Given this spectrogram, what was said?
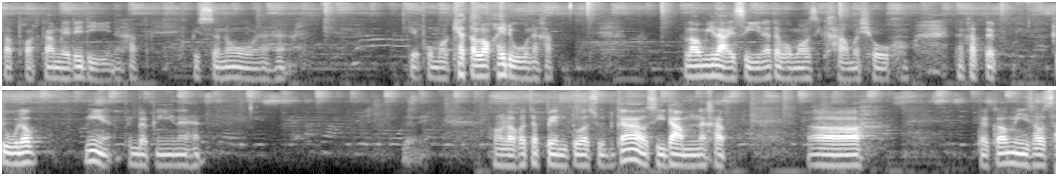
ซัพพอร์ตกล้ามเนื้อได้ดีนะครับพิซโนนะฮะเดี๋ยวผมเอาแคตตาล็อกให้ดูนะครับ เรามีหลายสีนะ แต่ผมเอาสีขาวมาโชว์นะครับ แต่ดูแล้วนี่เป็นแบบนี้นะฮะของเราก็จะเป็นตัว 09 สีดำนะครับ เอ่อ แต่ก็มีส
